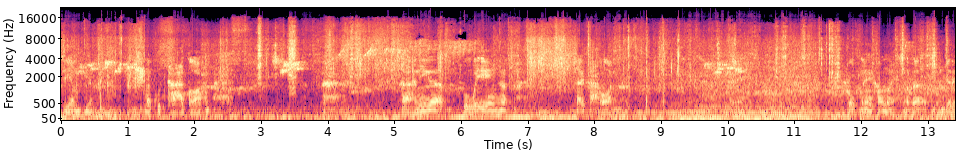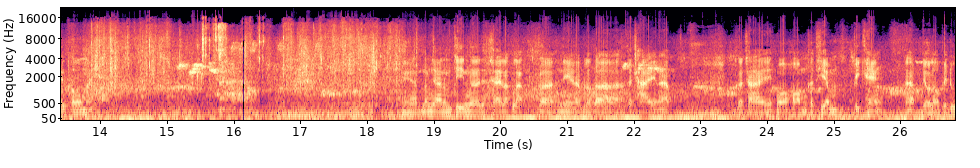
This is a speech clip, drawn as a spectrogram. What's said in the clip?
เสียมเนี่ยมาขุดขาต่อครับขานี้ก็ปลูกไว้เองครับ ใช้ขาอ่อนก บไม่ให้เขาหน่อยแล้วก็มันจะได้โตใหม่นี่ครับน้ำยาขนมจีนก็จะใช้หลักๆก็นี่ครับแล้วก็กระชายนะครับ กระชายหัวหอมกระเทียมพริกแห้งนะครับ เดี๋ยวเราไปดู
